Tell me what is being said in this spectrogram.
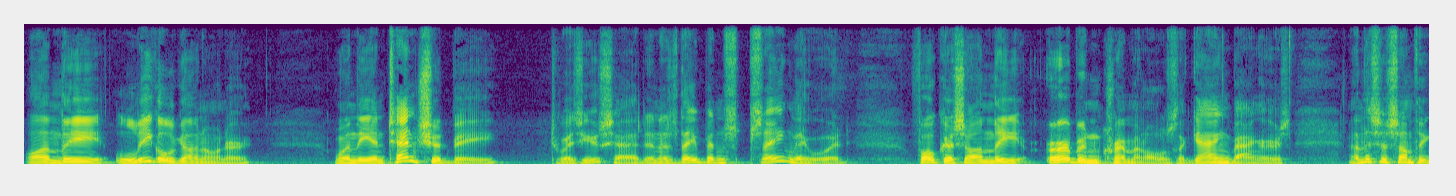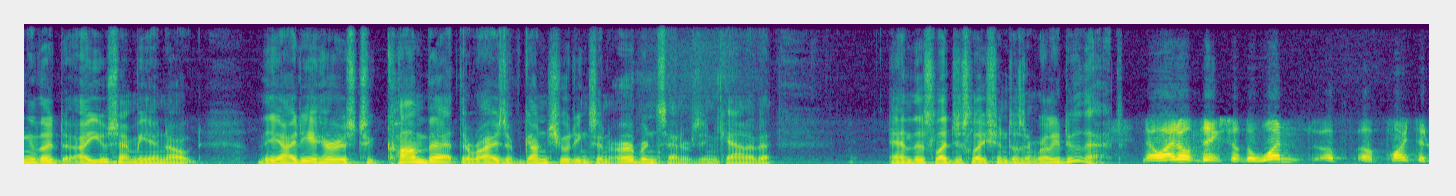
on the legal gun owner when the intent should be to, as you said, and as they've been saying they would, focus on the urban criminals, the gangbangers. And this is something that uh, you sent me a note. The idea here is to combat the rise of gun shootings in urban centers in Canada, and this legislation doesn't really do that. No, I don't think so. The one uh, uh, point that,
